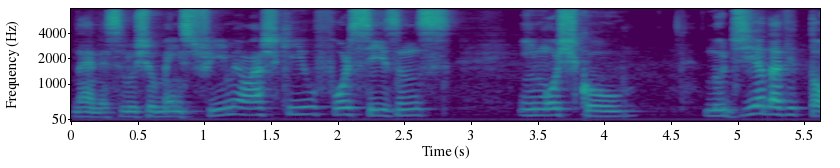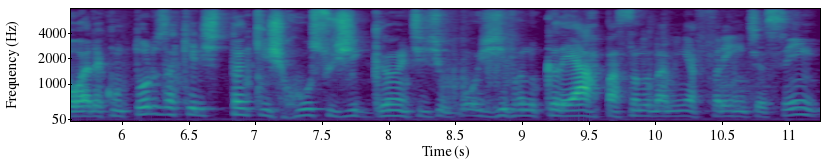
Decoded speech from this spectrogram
né, nesse luxo mainstream, eu acho que o Four Seasons em Moscou, no dia da vitória, com todos aqueles tanques russos gigantes de ogiva nuclear passando na minha frente, assim,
